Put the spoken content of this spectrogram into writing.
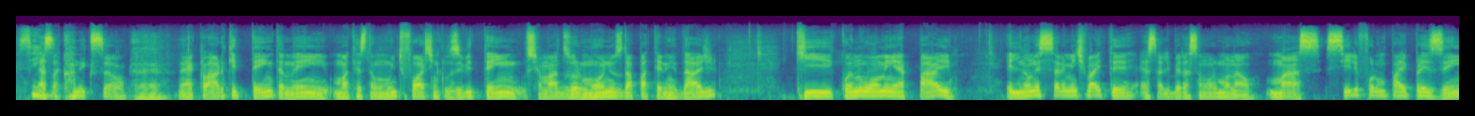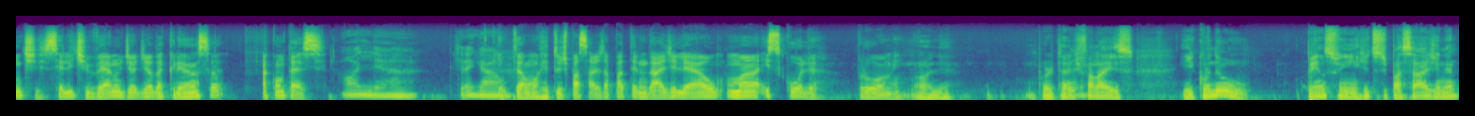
Sim. essa conexão. É. Né? Claro que tem também uma questão muito forte, inclusive tem os chamados hormônios da paternidade, que quando o homem é pai, ele não necessariamente vai ter essa liberação hormonal. Mas se ele for um pai presente, se ele tiver no dia a dia da criança, acontece. Olha, que legal. Então, o rito de passagem da paternidade, ele é uma escolha para o homem. Olha, importante falar isso. E quando eu penso em ritos de passagem, né?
